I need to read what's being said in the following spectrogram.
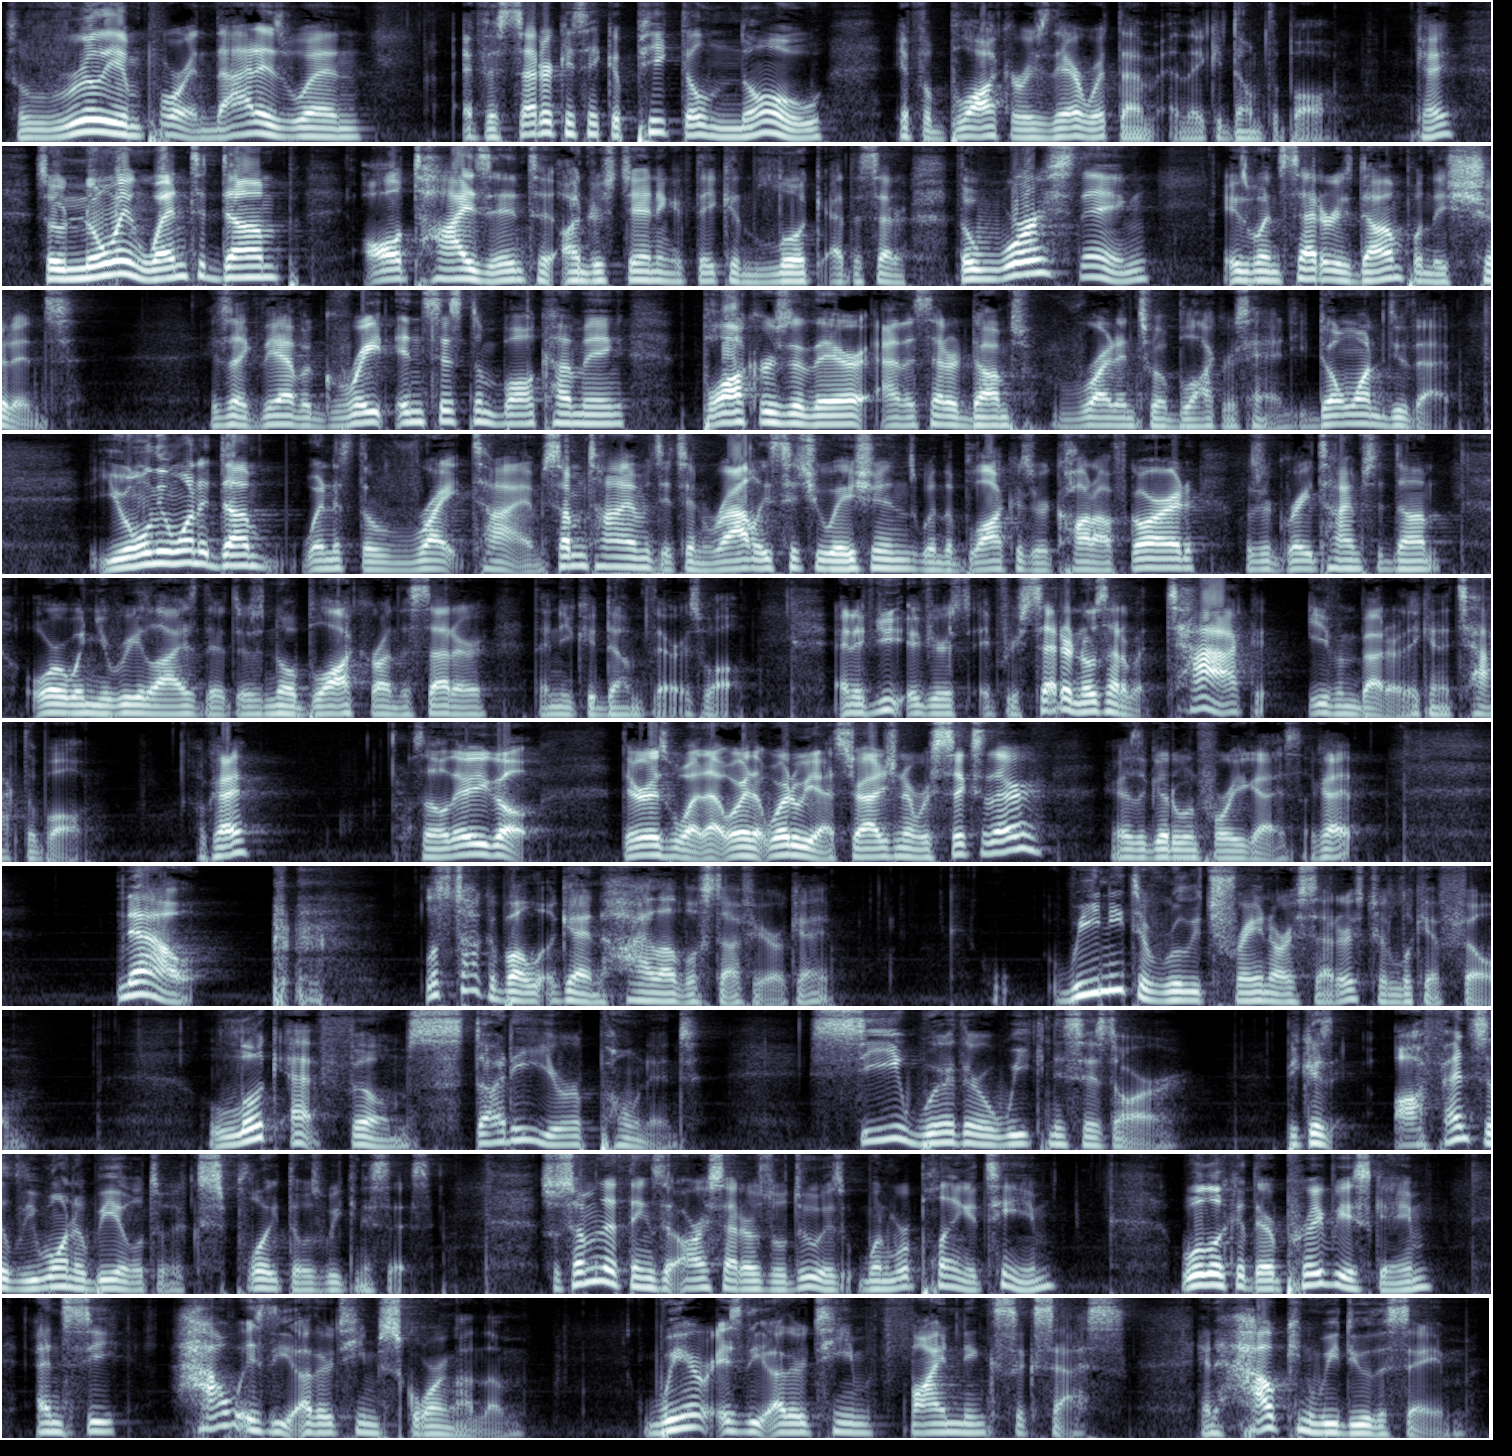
So, really important. That is when, if the setter can take a peek, they'll know if a blocker is there with them and they could dump the ball. Okay? So, knowing when to dump all ties into understanding if they can look at the setter. The worst thing is when setters dump when they shouldn't. It's like they have a great in system ball coming, blockers are there, and the setter dumps right into a blocker's hand. You don't want to do that. You only want to dump when it's the right time. Sometimes it's in rally situations when the blockers are caught off guard. Those are great times to dump. Or when you realize that there's no blocker on the setter, then you could dump there as well. And if you if your if your setter knows how to attack, even better. They can attack the ball. Okay? So there you go. There is what that where, where do we at? Strategy number six there. Here's a good one for you guys. Okay. Now, let's talk about again high level stuff here. Okay. We need to really train our setters to look at film. Look at film, study your opponent, see where their weaknesses are, because offensively, you want to be able to exploit those weaknesses. So, some of the things that our setters will do is when we're playing a team, we'll look at their previous game and see how is the other team scoring on them? Where is the other team finding success? And how can we do the same?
